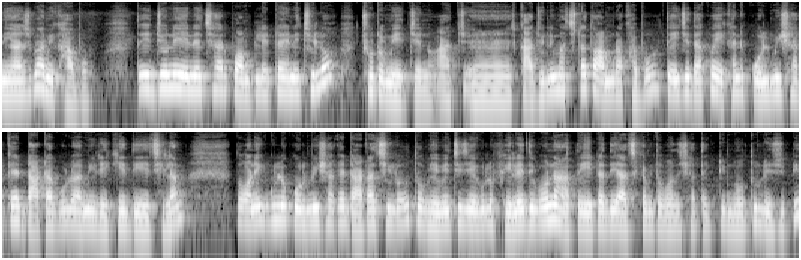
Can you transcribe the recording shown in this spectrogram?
নিয়ে আসবে, আমি খাব। তো এর জন্য এনেছে আর পমপ্লেটটা এনেছিল ছোটো মেয়ের জন্য। আর কাজলি মাছটা তো আমরা খাব। তো এই যে দেখো, এখানে কলমি শাকের ডাটাগুলো আমি রেখে দিয়েছিলাম। তো অনেকগুলো কলমি শাকের ডাটা ছিল। তো ভেবেছি যে এগুলো ফেলে দেবো না। তো এটা দিয়ে আজকে আমি তোমাদের সাথে একটি নতুন রেসিপি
